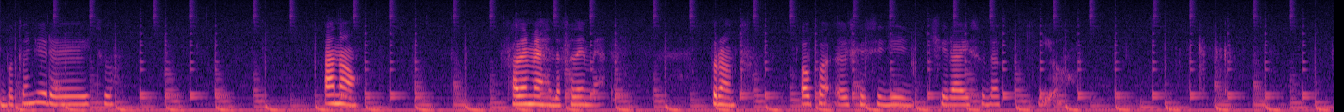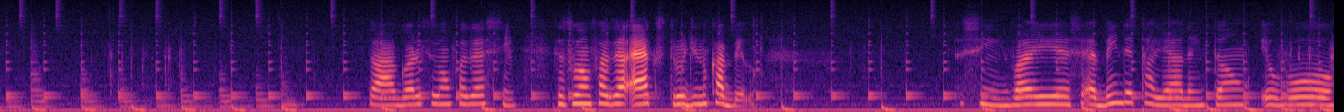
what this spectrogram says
Botão direito. Ah, não. Falei merda, falei merda. Pronto. Opa, eu esqueci de tirar isso daqui, ó. Tá, agora vocês vão fazer assim. Vocês vão fazer extrude no cabelo. Sim, vai é bem detalhada, então eu vou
